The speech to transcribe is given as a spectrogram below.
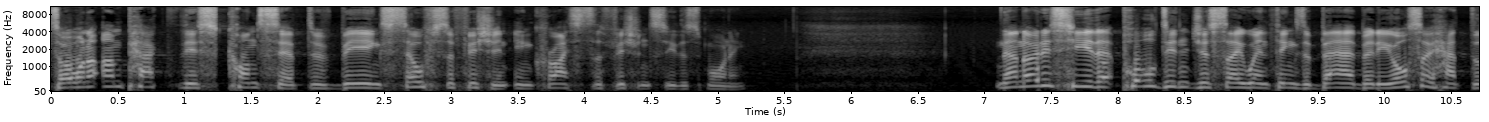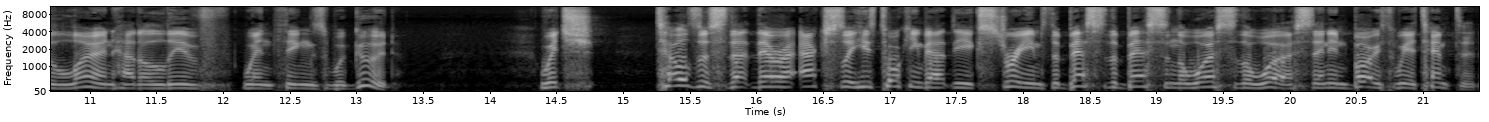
So, I want to unpack this concept of being self sufficient in Christ's sufficiency this morning. Now, notice here that Paul didn't just say when things are bad, but he also had to learn how to live when things were good, which tells us that there are actually, he's talking about the extremes, the best of the best and the worst of the worst, and in both we are tempted.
